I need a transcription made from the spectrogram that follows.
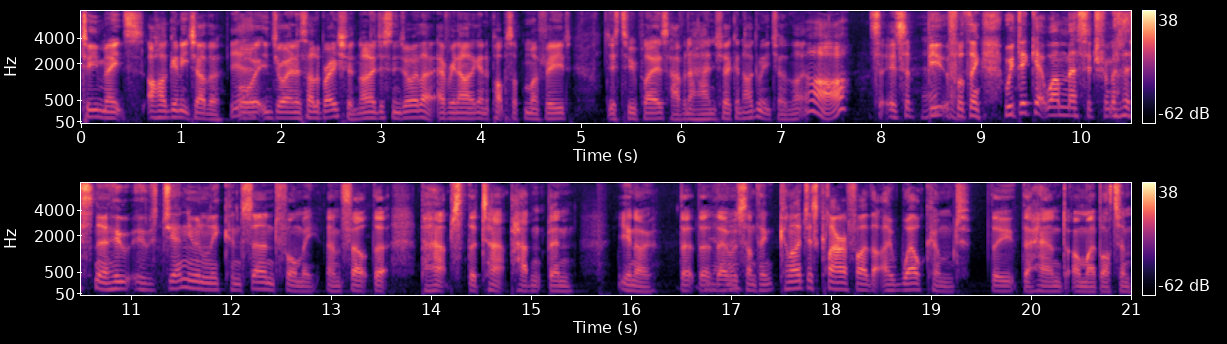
teammates are hugging each other Yeah. or enjoying a celebration. And I just enjoy that. Every now and again, it pops up on my feed. Just two players having a handshake and hugging each other. like, ah, It's a, it's a beautiful thing. We did get one message from a listener who, who was genuinely concerned for me and felt that perhaps the tap hadn't been, you know, that, that there was something. Can I just clarify that I welcomed the, the hand on my bottom?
